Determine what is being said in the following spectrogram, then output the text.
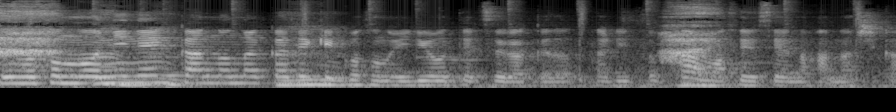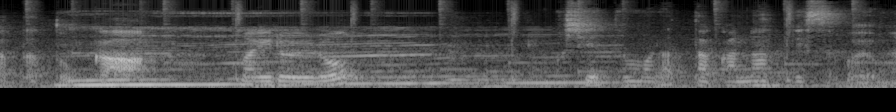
でもその2年間の中で結構その医療哲学だったりとか、はい。まあ、先生の話し方とかうん。まあいろいろうん教えてもらったかなってすごい思う。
